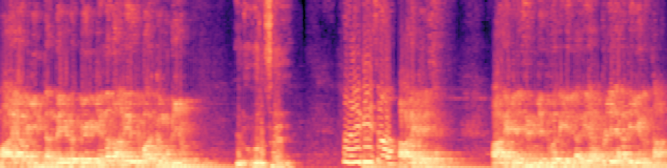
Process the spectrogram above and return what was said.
மாயாவியின் தந்தையிடம் வேறு என்னதான் எதிர்பார்க்க முடியும்? இளவரசே அழகேசா ஆலகேசன். ஆலகேசன் இதுவரையில் அறியா பிள்ளையாக இருந்தான்.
